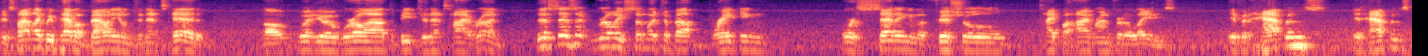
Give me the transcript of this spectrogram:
it's not like we have a bounty on Jeanette's head. Uh, we're, we're all out to beat Jeanette's high run. This isn't really so much about breaking or setting an official type of high run for the ladies. If it happens, it happens.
